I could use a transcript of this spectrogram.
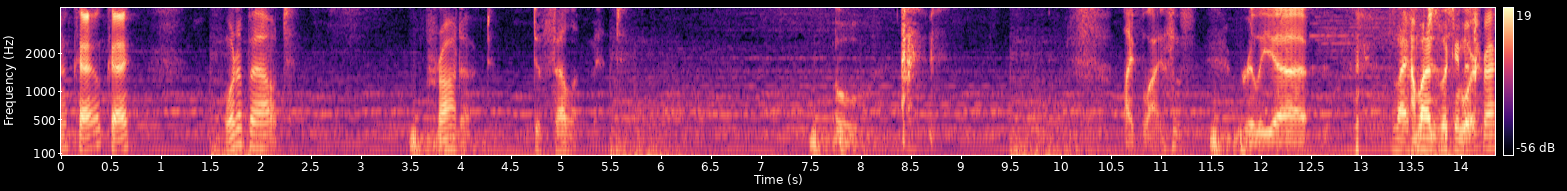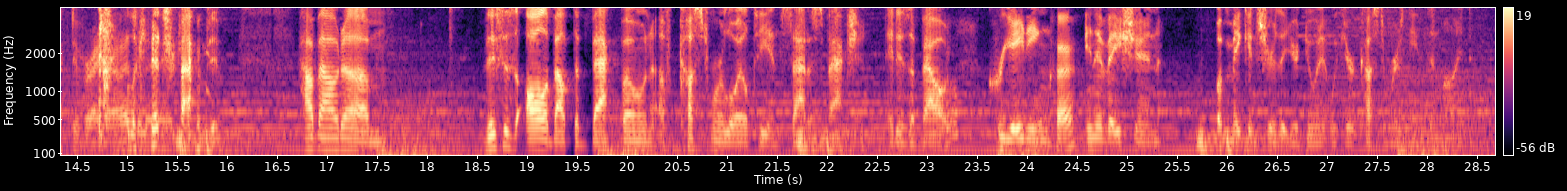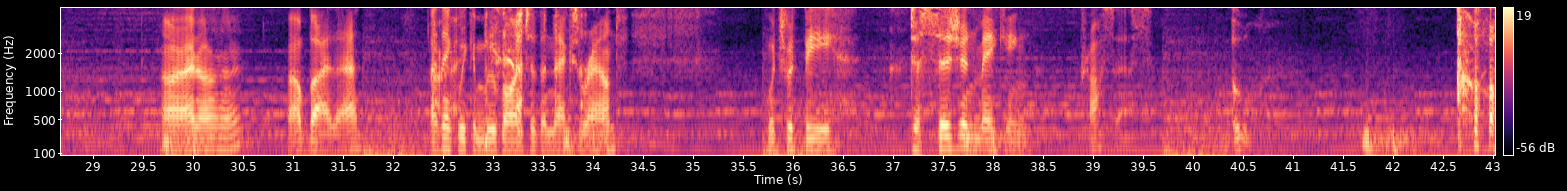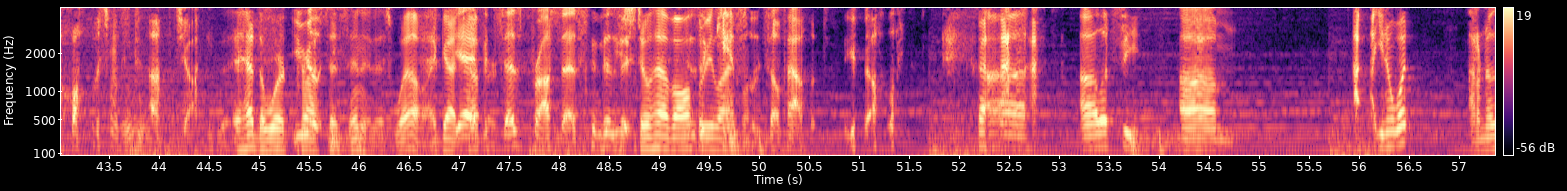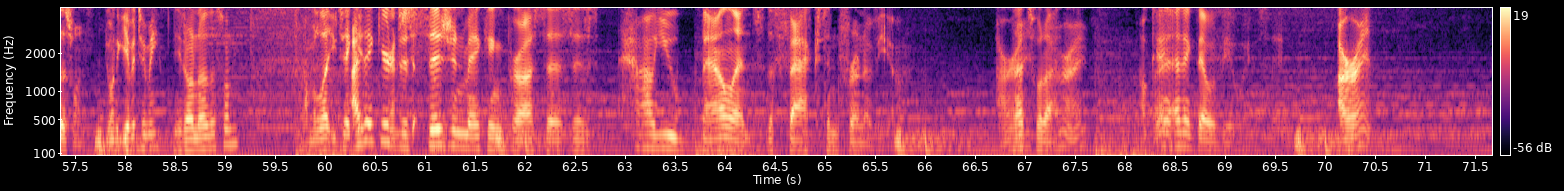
Okay, okay. What about product development? Oh. Lifelines. Really uh Lifeline's looking attractive right now, isn't looking it? attractive. How about um this is all about the backbone of customer loyalty and satisfaction. It is about creating Okay. innovation but making sure that you're doing it with your customers' needs in mind. All right, all right. I'll buy that. I All think we can move on to the next round, which would be decision making process. Ooh. Oh, this one's tough, John. It had the word You really- process in it as well. I got Yeah, tougher. if it says process, then does you it still have all three it cancel itself out? You're all like, uh, uh, let's see. Um, I, I- you know what? I don't know this one. You want to give it to me? You don't know this one? I'm gonna let you take it. I think your You're gonna have to- decision making process is how you balance the facts in front of you. All right. that's what I All right. I, Okay. I think that would be a way to say it. all right.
